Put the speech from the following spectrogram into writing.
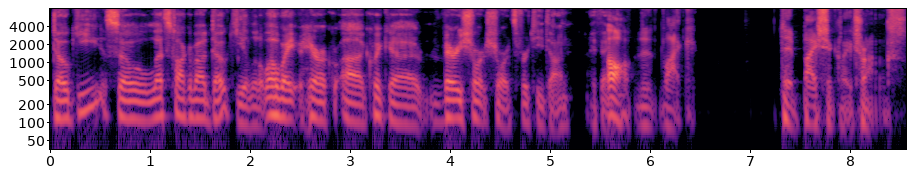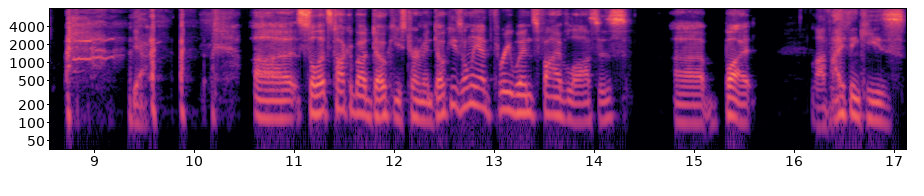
Douki. So let's talk about Douki a little. Oh wait, here a uh, quick uh very short shorts for Titán, I think. Oh, like they're basically trunks. Yeah. Uh, so let's talk about Douki's tournament. Douki's only had three wins, five losses. Uh, but Love. I think he's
